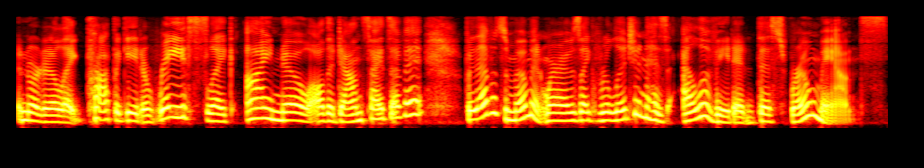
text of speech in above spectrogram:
in order to like propagate a race. Like, I know all the downsides of it. But that was a moment where I was like, religion has elevated this romance.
